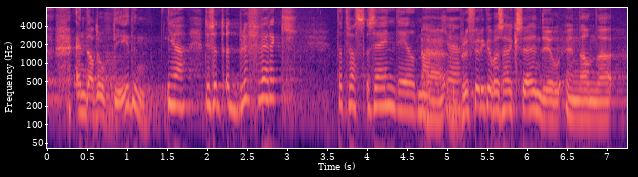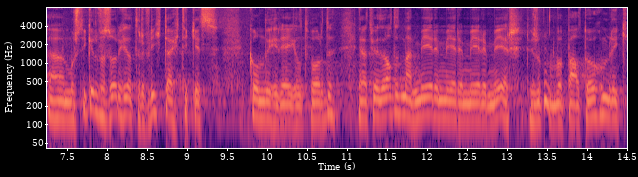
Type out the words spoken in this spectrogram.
en dat ook deden. Ja, dus het, het bluffwerk, dat was zijn deel, Mark. Eh, het bluffwerk dat was eigenlijk zijn deel. En dan eh, eh, moest ik ervoor zorgen dat er vliegtuigtickets konden geregeld worden. En dat werd er altijd maar meer en meer en meer en meer. Dus op een bepaald ogenblik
